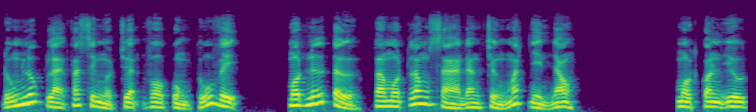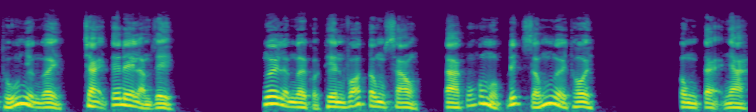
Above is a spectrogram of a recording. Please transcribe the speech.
đúng lúc lại phát sinh một chuyện vô cùng thú vị. Một nữ tử và một long xà đang chừng mắt nhìn nhau. Một con yêu thú như người, chạy tới đây làm gì? Ngươi là người của thiên võ tông sao? Ta cũng có mục đích giống người thôi. Không tệ nha,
